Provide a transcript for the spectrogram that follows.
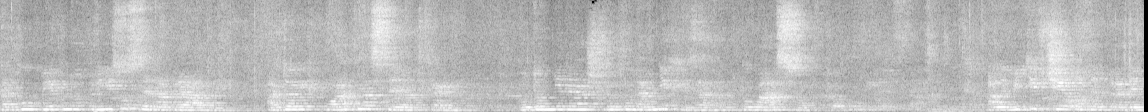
Takú pěknou prízu ste nabrali a tolik plátna ste natkali. Potom nedáš trochu na mnechy za hrudku máslo. Ale my ti včil o ten pradeň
